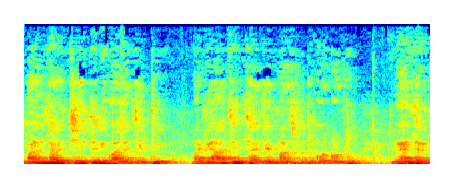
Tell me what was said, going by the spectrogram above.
మనందరం చైతన్యం ఇవ్వాలని చెప్పి వాటిని ఆచరించాలని చెప్పి మనస్ఫూర్తి కోరుకుంటూ మీ అందరికీ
